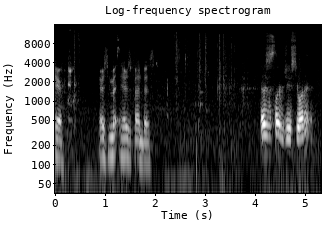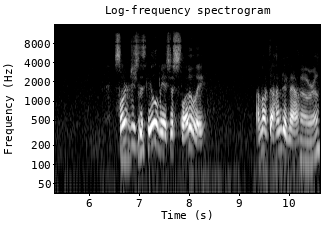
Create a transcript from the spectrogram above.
here. Here's here's Benbist. There's a slurp juice. You want it? Slurp Uh, juice sure. is healing me. It's just slowly. I'm up to 100 now. Oh really?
